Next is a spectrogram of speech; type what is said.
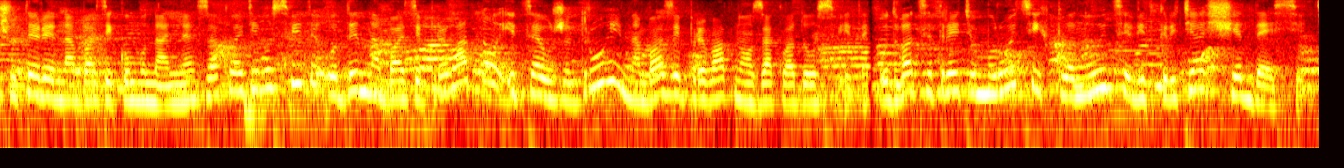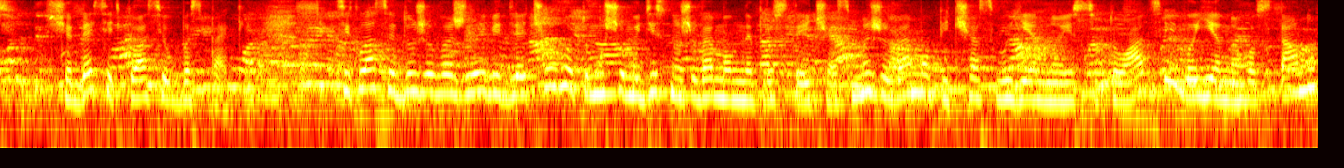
4 на базі комунальних закладів освіти, один на базі приватного, і це вже другий на базі приватного закладу освіти. У 23-му році їх планується відкриття ще 10, ще 10 класів безпеки. Ці класи дуже важливі для чого? Тому що ми дійсно живемо в непростий час. Ми живемо під час воєнної ситуації, воєнного стану,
